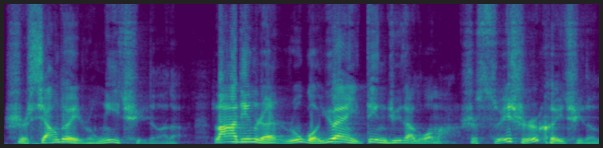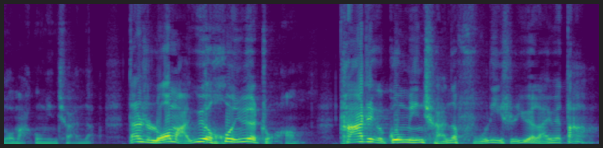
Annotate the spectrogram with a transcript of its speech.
是相对容易取得的。拉丁人如果愿意定居在罗马，是随时可以取得罗马公民权的。但是罗马越混越壮，他这个公民权的福利是越来越大，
